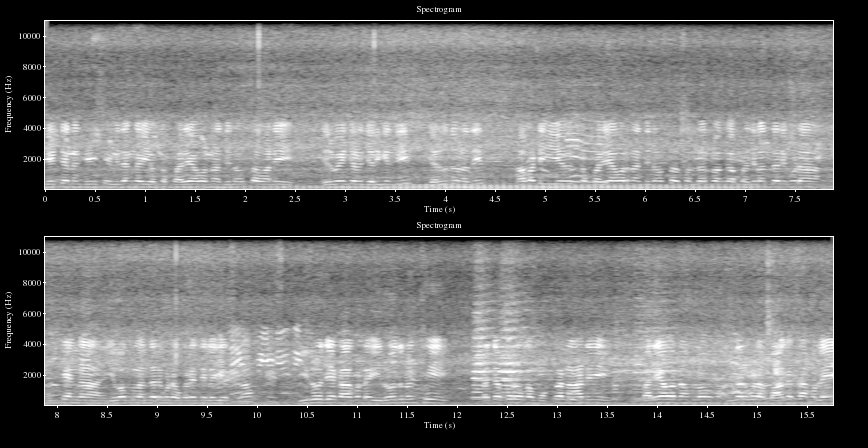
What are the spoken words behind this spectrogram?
చైతన్యం చేసే విధంగా ఈ యొక్క పర్యావరణ దినోత్సవాన్ని నిర్వహించడం జరిగింది జరుగుతున్నది. కాబట్టి ఈ యొక్క పర్యావరణ దినోత్సవ సందర్భంగా ప్రజలందరూ కూడా ముఖ్యంగా యువకులందరూ కూడా ఒకటే తెలియజేస్తున్నాం. ఈ రోజే కాకుండా ఈ రోజు నుంచి ప్రతి ఒక్కరు ఒక మొక్క నాటి పర్యావరణంలో అందరూ కూడా భాగస్వాములై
